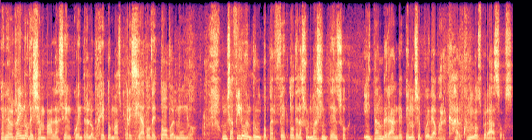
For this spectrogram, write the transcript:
En el reino de Shambhala se encuentra el objeto más preciado de todo el mundo. Un zafiro en bruto perfecto del azul más intenso y tan grande que no se puede abarcar con los brazos.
